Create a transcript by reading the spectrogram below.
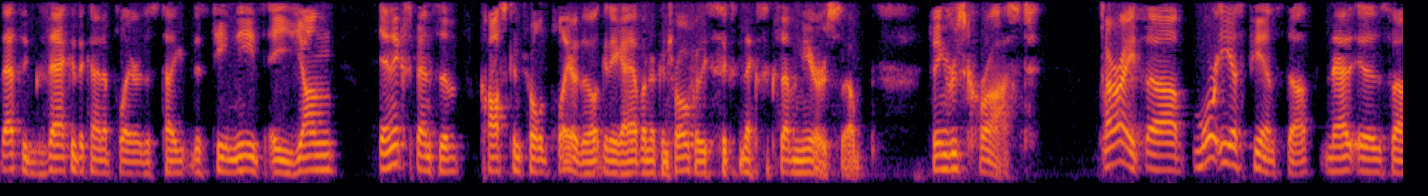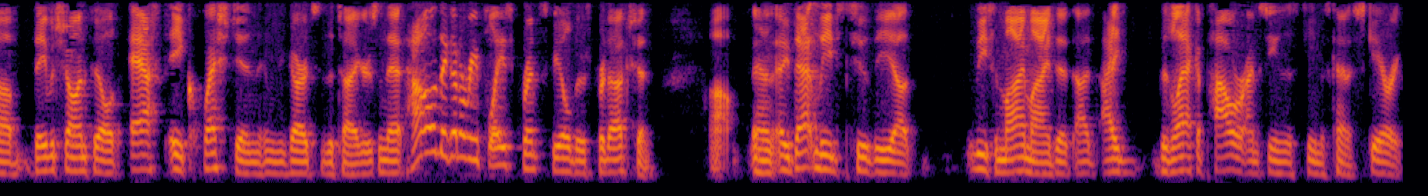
that's exactly the kind of player this, ty- this team needs. A young, inexpensive, cost-controlled player that they have under control for these six, next six, seven years. So fingers crossed. All right, uh, more ESPN stuff. And that is uh, David Schoenfeld asked a question in regards to the Tigers, and that how are they going to replace Prince Fielder's production? Uh, and that leads to the, uh, at least in my mind, that I, I the lack of power I'm seeing in this team is kind of scary.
